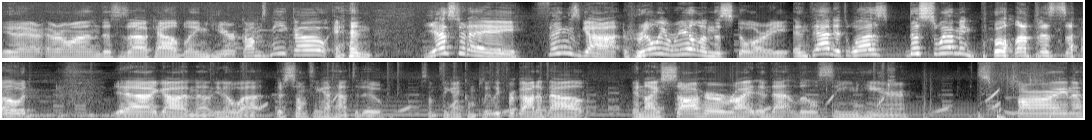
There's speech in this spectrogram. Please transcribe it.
Hey there, everyone. This is Cal Bling. Here comes Niko. And yesterday, things got really real in the story, and then it was the swimming pool episode. yeah, I got it. You know what? There's something I have to do. Something I completely forgot about. And I saw her right in that little scene here. It's fine.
